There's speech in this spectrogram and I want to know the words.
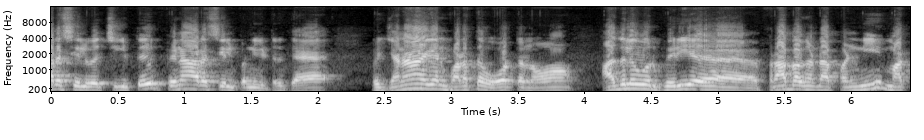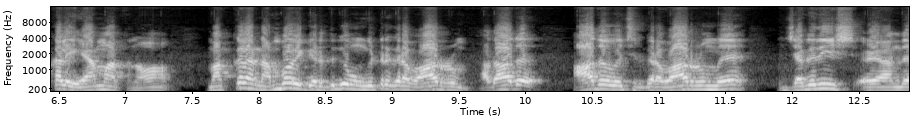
அரசியல் வச்சுக்கிட்டு பிண அரசியல் பண்ணிட்டு இருக்க. இப்போ ஜனநாயகன் படத்தை ஓட்டணும். அதுல ஒரு பெரிய பிராபகண்டா பண்ணி மக்களை ஏமாத்தணும். மக்களை நம்ப வைக்கிறதுக்கு உங்ககிட்ட இருக்கிற வார் ரூம் அதாவது ஆதவ் வச்சிருக்கிற வார் ரூமு ஜெகதீஷ் அந்த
